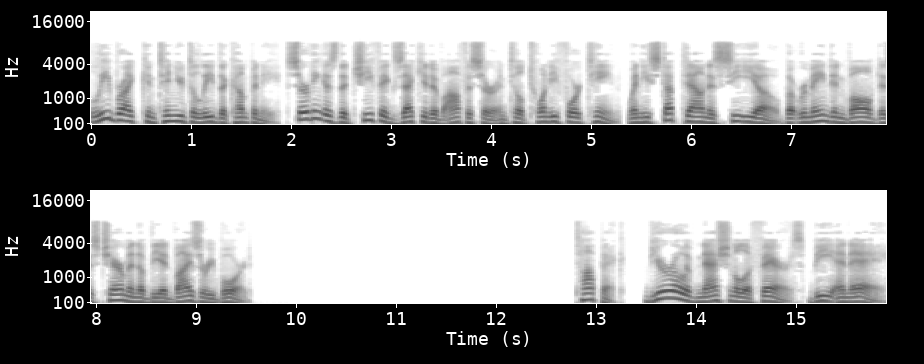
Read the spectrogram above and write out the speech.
Liebreich continued to lead the company, serving as the chief executive officer until 2014, when he stepped down as CEO but remained involved as chairman of the advisory board. Bureau of National Affairs BNA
